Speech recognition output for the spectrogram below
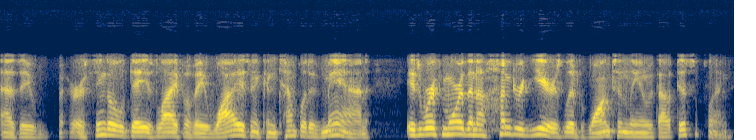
as a or a single day's life of a wise and contemplative man is worth more than a hundred years lived wantonly and without discipline.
